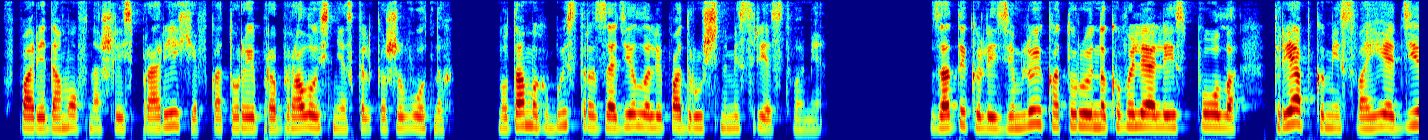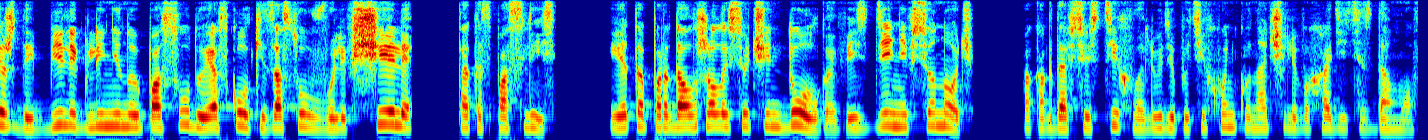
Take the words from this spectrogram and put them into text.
В паре домов нашлись прорехи, в которые пробралось несколько животных, но там их быстро заделали подручными средствами. Затыкали землей, которую наковыляли из пола, тряпками своей одежды, били глиняную посуду и осколки засовывали в щели, так и спаслись. И это продолжалось очень долго, весь день и всю ночь, а когда все стихло, люди потихоньку начали выходить из домов.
